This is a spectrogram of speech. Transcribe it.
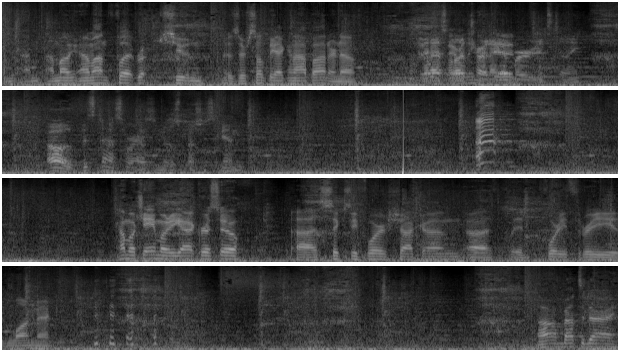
I'm, I'm, I'm on, I'm on foot r- shooting. Is there something I can hop on or no? That's what I Everything's tried. I got good. murdered instantly. Oh, this dinosaur has no special skin. How much ammo do you got, Christo? Uh, 64 shotgun uh, and 43 long neck. Oh, I'm about to die.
